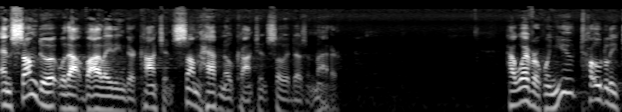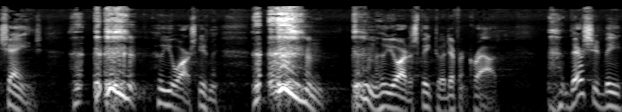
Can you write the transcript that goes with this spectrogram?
And some do it without violating their conscience. Some have no conscience, so it doesn't matter. However, when you totally change who you are, excuse me, who you are to speak to a different crowd, there should be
